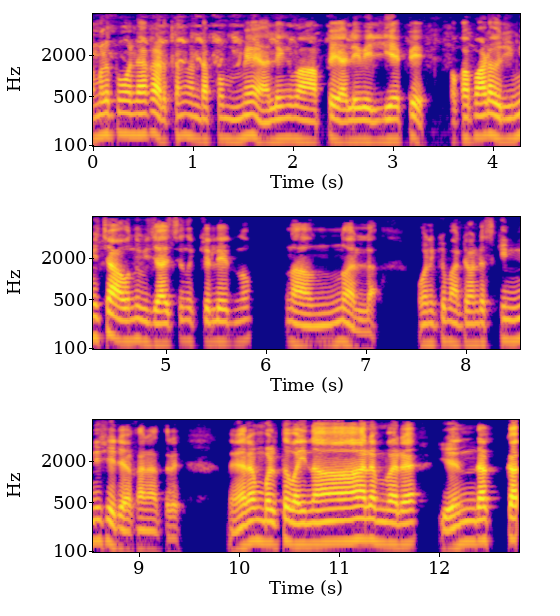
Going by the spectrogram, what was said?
നമ്മളിപ്പോ ഓന്റെ ആ കടത്തം കണ്ടപ്പോ ഉമ്മയോ അല്ലെങ്കിൽ വാപ്പയോ അല്ലെങ്കിൽ വല്യപ്പയോ ഒക്കെ പാടെ ഒരുമിച്ചാവുമെന്ന് വിചാരിച്ച് നിൽക്കില്ലായിരുന്നു ഒന്നുമല്ല ഓനിക്ക് മറ്റവന്റെ സ്കിന്ന് ശരിയാക്കാനത്രേ നേരം വെളുത്ത് വൈകുന്നേരം വരെ എന്തൊക്കെ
